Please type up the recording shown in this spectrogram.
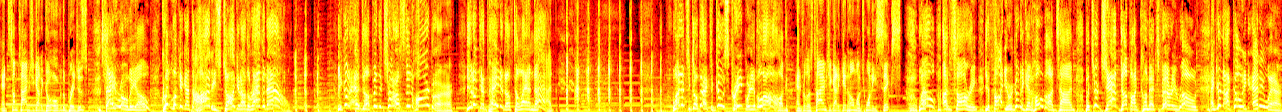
and sometimes you got to go over the bridges. Say, Romeo, quit looking at the hotties jogging on the Ravenel. You're going to end up in the Charleston Harbor. You don't get paid enough to land that. You go back to Goose Creek where you belong? And for those times you got to get home on 26. Well, I'm sorry. You thought you were going to get home on time, but you're jammed up on Clements Ferry Road and you're not going anywhere.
